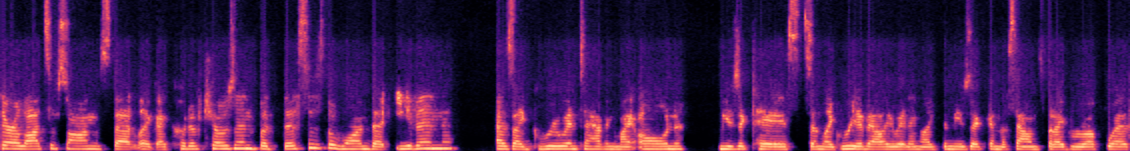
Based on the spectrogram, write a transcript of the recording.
there are lots of songs that like I could have chosen, but this is the one that even as I grew into having my own music tastes and like reevaluating like the music and the sounds that I grew up with,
